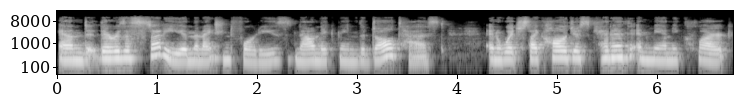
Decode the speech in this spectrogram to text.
And there was a study in the 1940s, now nicknamed the doll test, in which psychologists Kenneth and Mamie Clark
